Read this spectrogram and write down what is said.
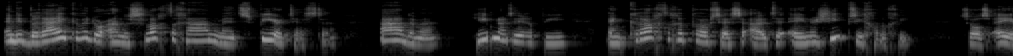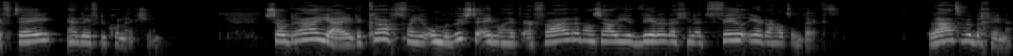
En dit bereiken we door aan de slag te gaan met spiertesten, ademen, hypnotherapie en krachtige processen uit de energiepsychologie, zoals EFT en Live the Connection. Zodra jij de kracht van je onbewuste eenmaal hebt ervaren, dan zou je willen dat je het veel eerder had ontdekt. Laten we beginnen.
